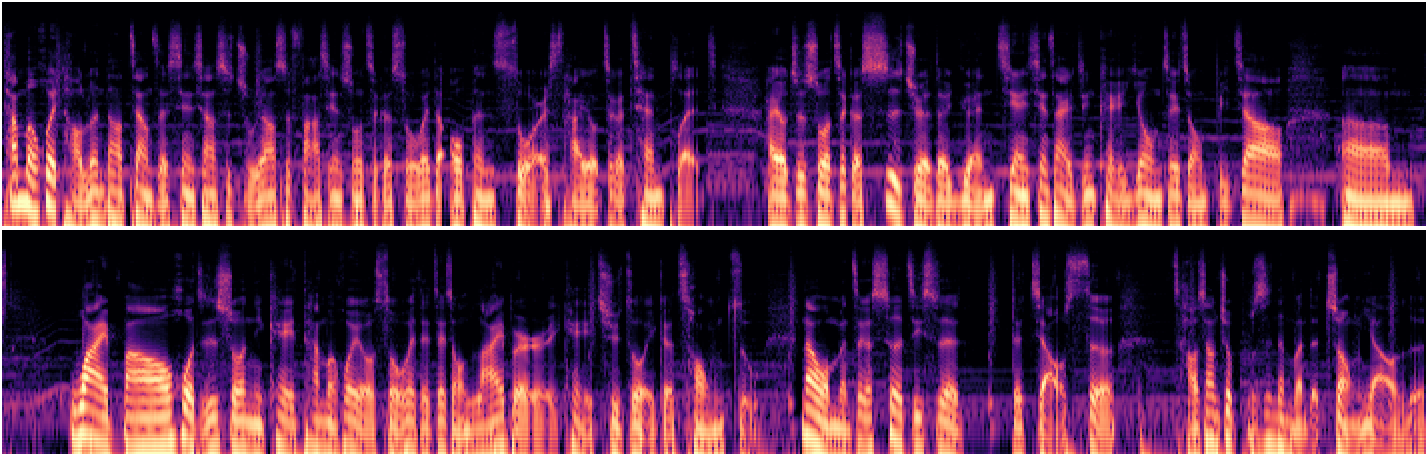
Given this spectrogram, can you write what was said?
他们会讨论到这样子的现象，是主要是发现说这个所谓的 open source，还有这个 template，还有就是说这个视觉的元件，现在已经可以用这种比较嗯外包，或者是说你可以他们会有所谓的这种 library 可以去做一个重组。那我们这个设计师的角色好像就不是那么的重要了，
